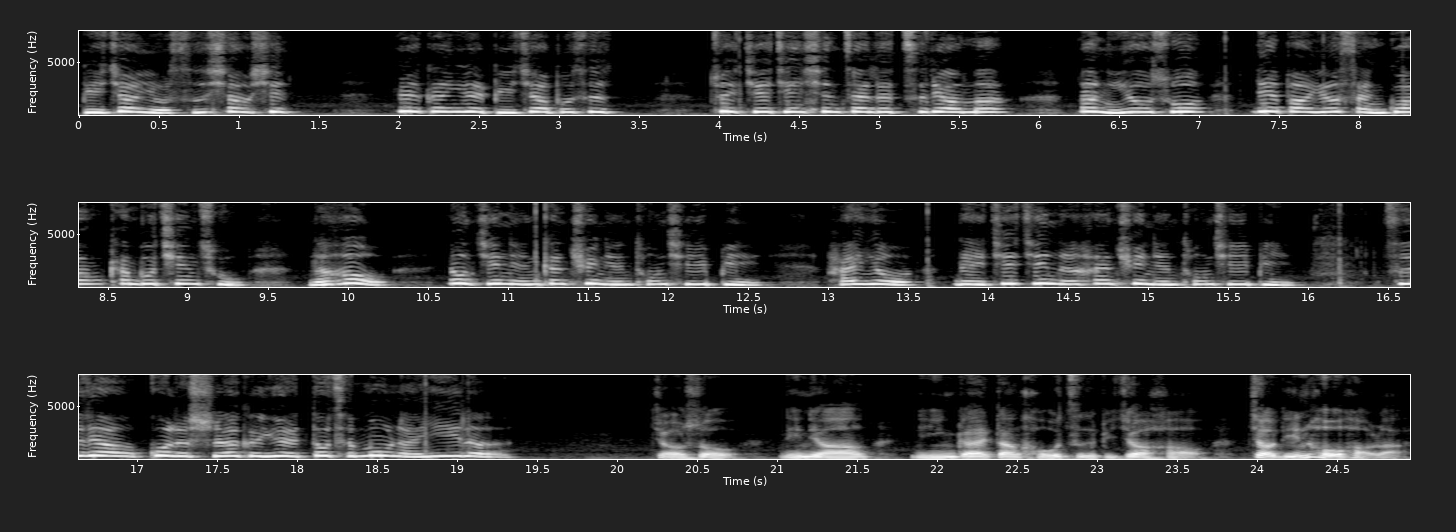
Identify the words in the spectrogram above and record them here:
比较有时效性，月跟月比较不是？最接近现在的资料吗？那你又说猎豹有闪光，看不清楚。然后用今年跟去年同期比，还有累积金额和去年同期比，资料过了十二个月都成木乃伊了。教授，羚羊，你应该当猴子比较好，叫林猴好了。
